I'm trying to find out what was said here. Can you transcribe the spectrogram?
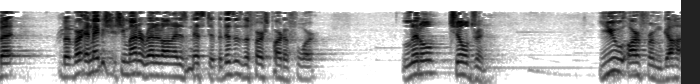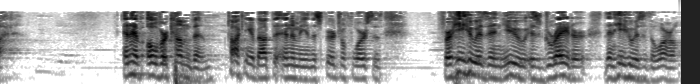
But, but, and maybe she, she might have read it all and I just missed it, but this is the first part of 4 little children, you are from God and have overcome them. Talking about the enemy and the spiritual forces. For he who is in you is greater than he who is in the world.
